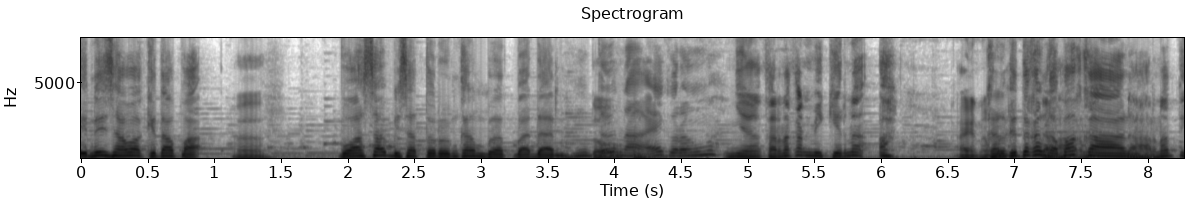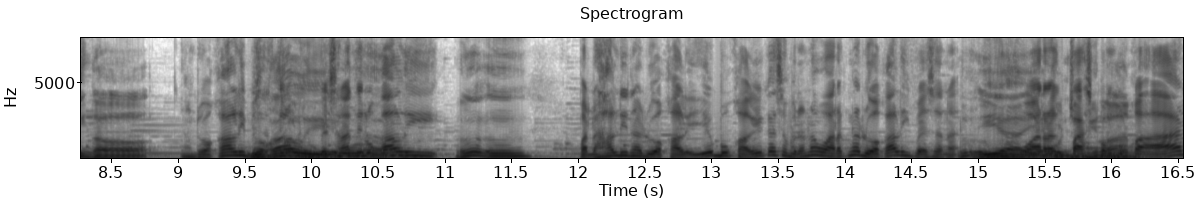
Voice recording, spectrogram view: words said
Ini sama kita Pak. Nah, Puasa bisa turunkan berat badan. Itu Tuh. naik orang mah. nya karena kan mikirnya ah Kan mah kita kan nggak makan. Daharna tinggal Dua kali Dua bisa kali, Biasanya iya. kali. heeh. Padahal dina dua kali iya buka lagi kan sebenarnya waraknya dua kali biasanya. Iya, iya. Wareg pas Cemilan. pembukaan,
